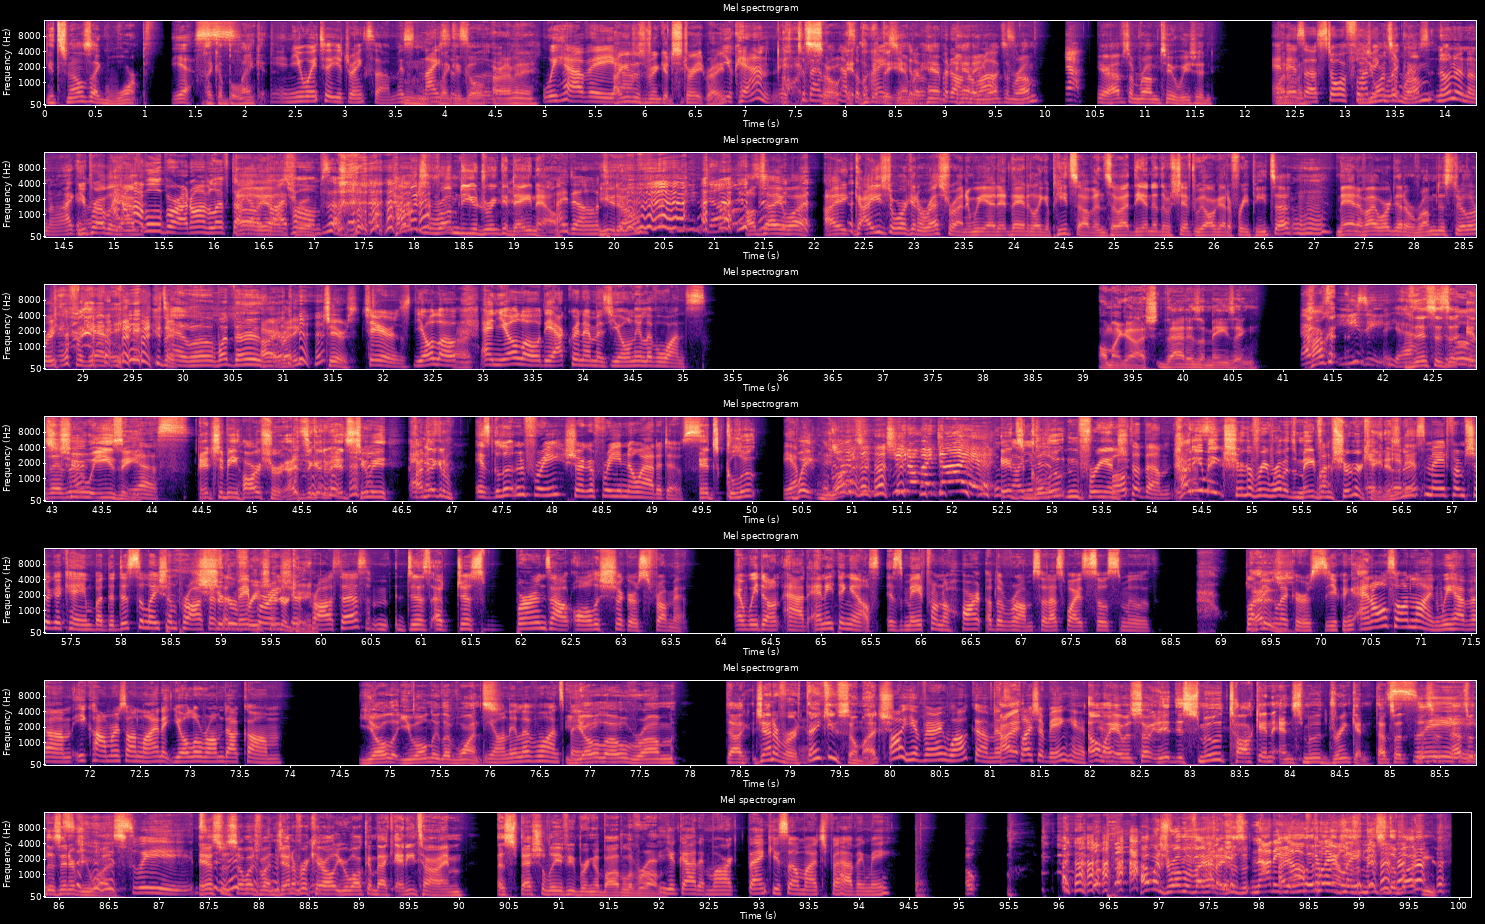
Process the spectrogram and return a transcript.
it smells like warmth, yes. like a blanket. And you wait till you drink some. It's Mm, nice like and a gold. All right, I'm gonna. We have a. I can um, just drink it straight, right? You can. It's Oh, too it's bad so- we didn't have it- some look at ice. the you could amber. have Han- put on Hannah, the you want some rum? Yeah. Here, have some rum too. We should. And Why there's a store Fleming you want some Liquors. rum? No, no, no, no. I got, You probably I don't have- have Uber. I don't have Lyft. I Oh, gotta yeah, drive that's true. home. So How much rum do you drink a day now? I don't. You don't? You don't? I'll tell you what. I I used to work in a restaurant and we had they had like a pizza oven. So at the end of the shift, we all got a free pizza. Mm-hmm. Man, if I worked at a rum distillery, all forget it. yeah, well, what day is right, it? ready? Cheers. Cheers. YOLO. right. And YOLO, the acronym is you only live once. Oh my gosh, that is amazing. That How was could- easy. Yeah. This is a, it's too it? easy. Yes. It should be harsher. It's gonna. It's too easy. I'm And thinking of, It's gluten free, sugar free, no additives. it's gluten. Yep. Wait, I what? didn't cheat on my diet. It's you didn't. gluten free and Both of them. How do you make sugar free rum? It's made from sugar cane, It- isn't it? It is made from sugar cane, but the distillation process and Sugar-free vaporation sugarcane. process just uh, just burns out all the sugars from it, and we don't add anything else. It's made from the heart of the rum, so that's why it's so smooth. Is- Liquors, you can, and also online. We have um, e-commerce online at yolorum.com. YOLO. You only live once. You only live once, baby. YOLO rum. doc- Jennifer, thank you so much. Oh, you're very welcome. It's I- a pleasure being here. Oh my! It was so it, it's smooth talking and smooth drinking. That's what this is, that's what this interview was. Sweet. this was so much fun. Jennifer Carroll, you're welcome back anytime, especially if you bring a bottle of rum. You got it, Mark. Thank you so much for having me. How much rum have I had? I just Not I literally clearly. just missed the button.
